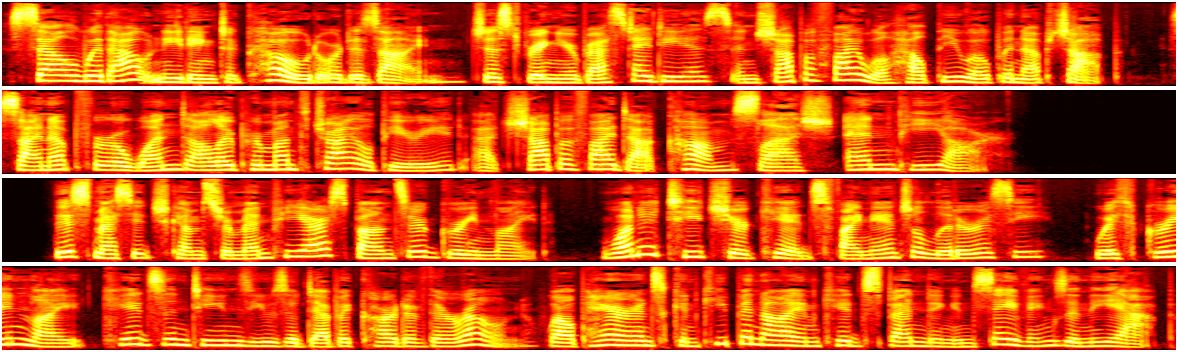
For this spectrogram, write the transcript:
Sell without needing to code or design. Just bring your best ideas and Shopify will help you open up shop. Sign up for a $1 per month trial period at shopify.com slash NPR. This message comes from NPR sponsor Greenlight. Want to teach your kids financial literacy? With Greenlight, kids and teens use a debit card of their own, while parents can keep an eye on kids' spending and savings in the app.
